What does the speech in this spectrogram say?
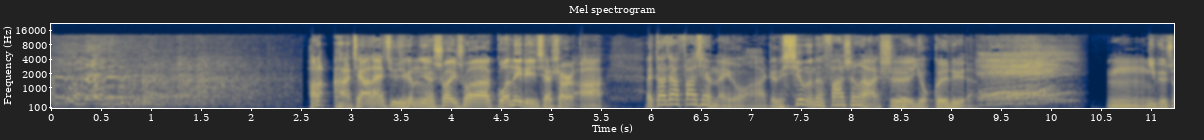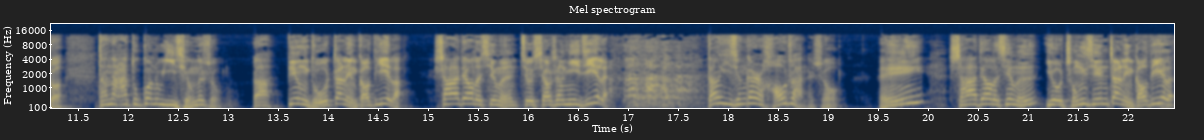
好了啊，接下来继续跟你们说一说国内的一些事儿啊。哎，大家发现没有啊？这个新闻的发生啊是有规律的。嗯，你比如说，当大家都关注疫情的时候，是吧？病毒占领高地了，沙雕的新闻就销声匿迹了。当疫情开始好转的时候，哎，沙雕的新闻又重新占领高地了。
